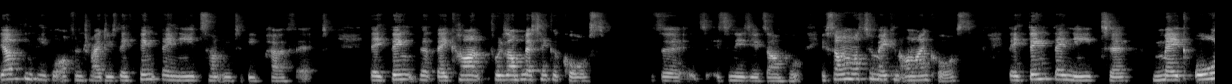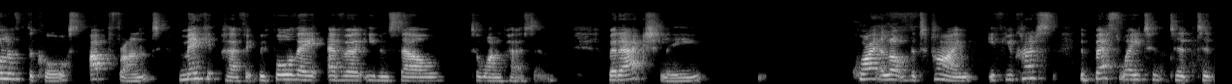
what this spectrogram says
the other thing people often try to do is they think they need something to be perfect they think that they can't for example let's take a course it's, a, it's, it's an easy example. If someone wants to make an online course, they think they need to make all of the course upfront, make it perfect before they ever even sell to one person. But actually, quite a lot of the time, if you kind of, the best way to, to, to,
